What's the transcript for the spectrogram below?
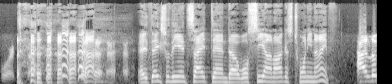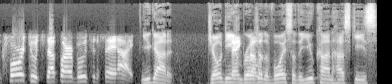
for it. So. Hey, thanks for the insight, and uh, we'll see you on August 29th. I look forward to it. Stop by our booth and say hi. You got it. Joe D'Ambrosio, fella. the voice of the UConn Huskies.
